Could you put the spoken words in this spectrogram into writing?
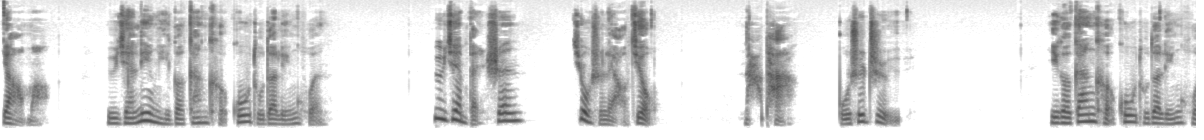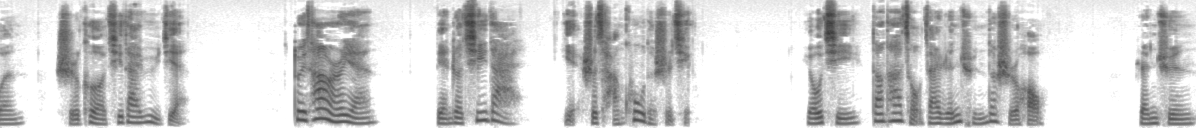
要么。遇见另一个干渴孤独的灵魂，遇见本身就是疗救，哪怕不是治愈。一个干渴孤独的灵魂时刻期待遇见，对他而言，连着期待也是残酷的事情。尤其当他走在人群的时候，人群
